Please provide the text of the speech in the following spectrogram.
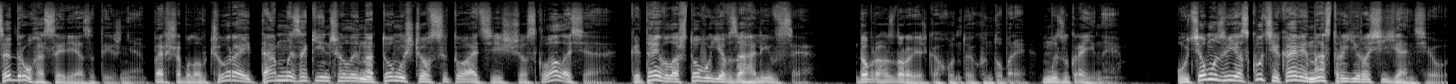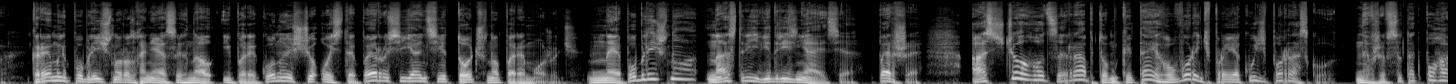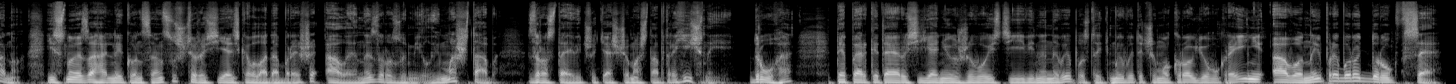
Це друга серія за тижня. Перша була вчора, і там ми закінчили на тому, що в ситуації, що склалася, Китай влаштовує взагалі все. Доброго здоров'ячка, хунто і хунтубери. Ми з України. У цьому зв'язку цікаві настрої росіянців. Кремль публічно розганяє сигнал і переконує, що ось тепер росіянці точно переможуть. Не публічно настрій відрізняється. Перше, а з чого це раптом Китай говорить про якусь поразку? Невже все так погано? Існує загальний консенсус, що росіянська влада бреше, але незрозумілий масштаб. Зростає відчуття, що масштаб трагічний. Друга, тепер Китай росіянів живої з цієї війни не випустить. Ми витечемо кров'ю в Україні, а вони приберуть до рук все.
